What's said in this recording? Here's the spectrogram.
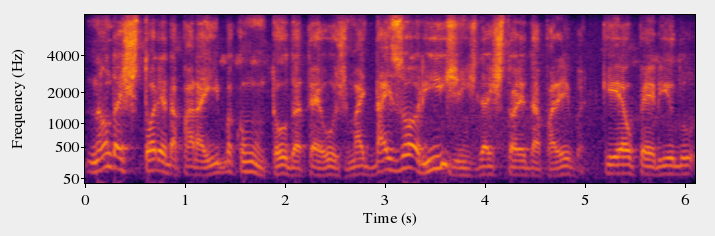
não da história da Paraíba como um todo até hoje, mas das origens da história da Paraíba, que é o período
